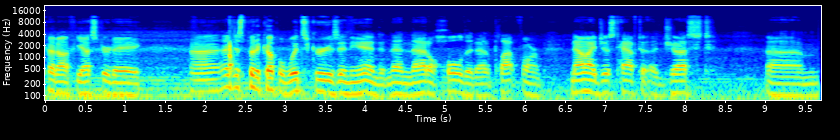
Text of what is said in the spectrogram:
cut off yesterday uh, I just put a couple wood screws in the end and then that'll hold it at a platform. Now I just have to adjust um,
